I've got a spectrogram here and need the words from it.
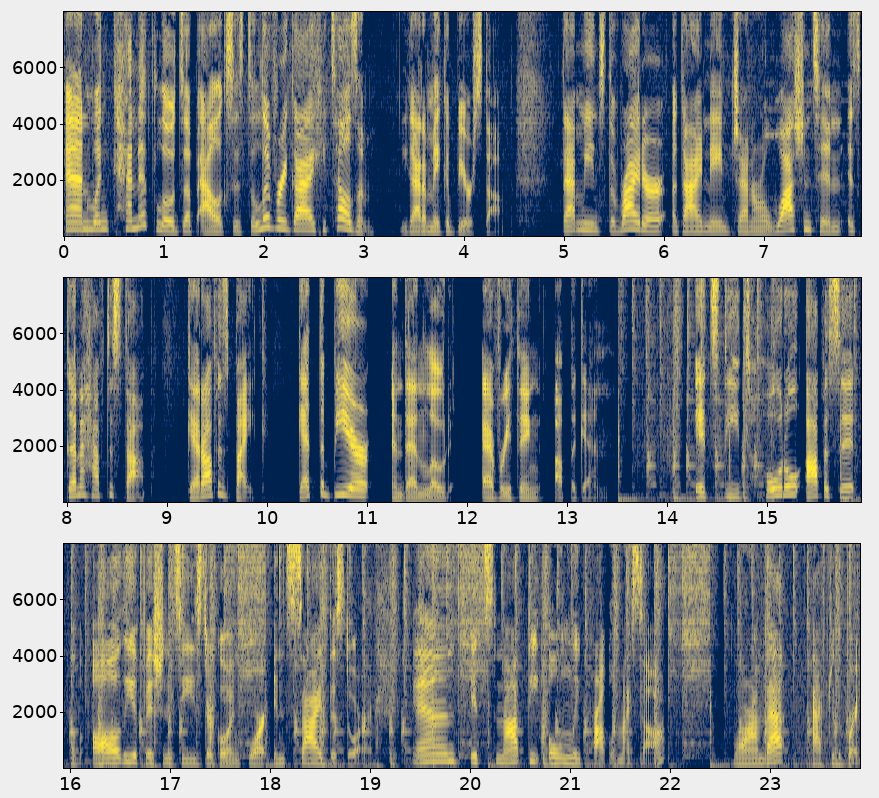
And when Kenneth loads up Alex's delivery guy, he tells him, You gotta make a beer stop. That means the rider, a guy named General Washington, is going to have to stop, get off his bike, get the beer, and then load everything up again. It's the total opposite of all the efficiencies they're going for inside the store. And it's not the only problem I saw. More on that after the break.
